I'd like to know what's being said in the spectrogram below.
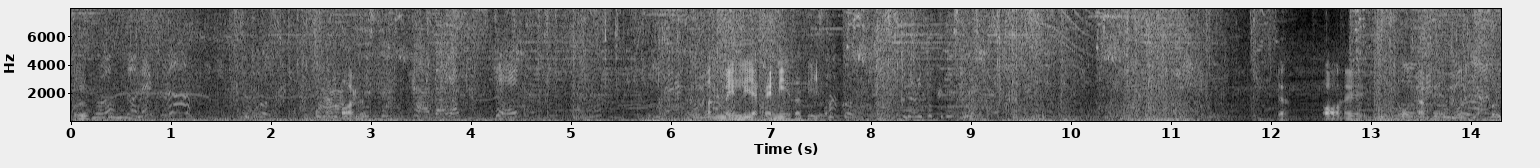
ปุ๊บค่าคอร์สมันไม่เรียกไอ้นี่สักทีวะเดี๋ยวขอให้โดนดาเมจปุ๊บ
